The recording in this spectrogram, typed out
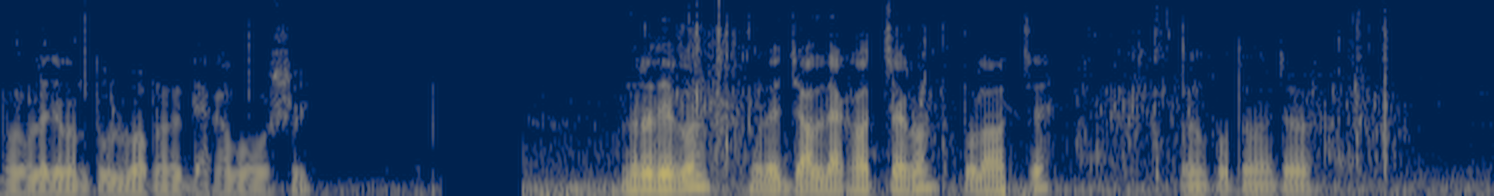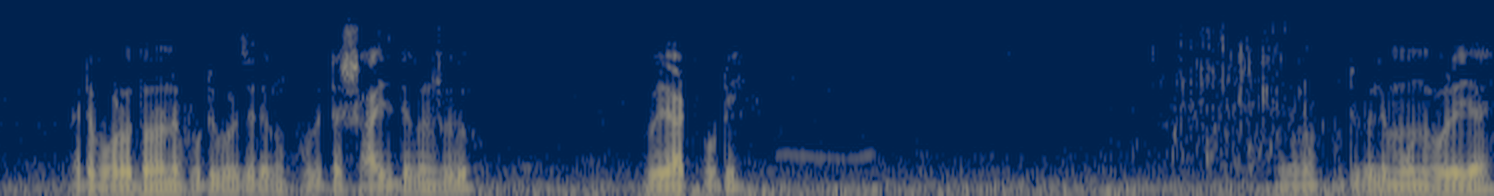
ভোরবেলা যখন তুলবো, আপনাদের দেখাবো অবশ্যই। ধরে দেখুন, আমাদের জাল দেখা হচ্ছে এখন, তোলা হচ্ছে। এবং প্রথমে একটা একটা বড় ধরনের ফুটি পড়েছে, দেখুন ফুটিটার সাইজ দেখুন শুধু। বিরাট ফুটি এরকম ফুটি পেলে মন ভরে যায়।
